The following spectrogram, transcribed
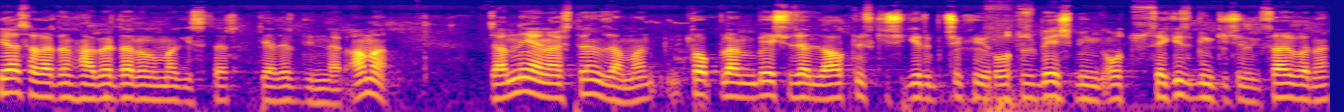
piyasalardan haberdar olmak ister, gelir dinler. Ama canlı yayın açtığın zaman toplam 550-600 kişi girip çıkıyor. 35 bin, 38 bin kişilik sayfada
